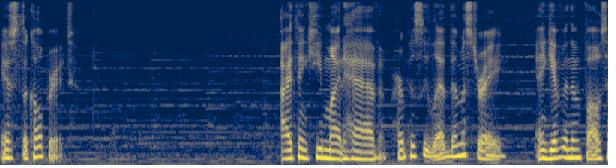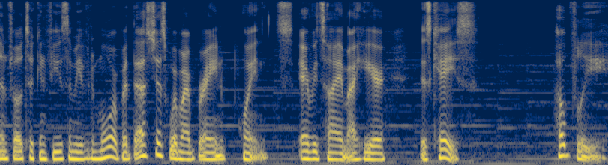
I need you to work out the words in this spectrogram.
is the culprit. I think he might have purposely led them astray and given them false info to confuse them even more, but that's just where my brain points every time I hear this case. Hopefully,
